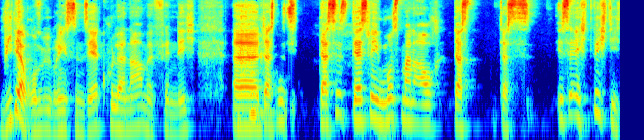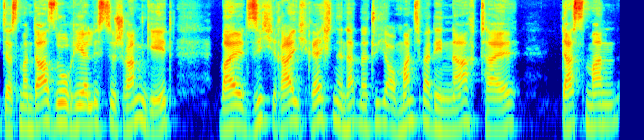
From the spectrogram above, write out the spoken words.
wiederum übrigens ein sehr cooler Name, finde ich. Äh, das, ist, das ist, deswegen muss man auch, das, das ist echt wichtig, dass man da so realistisch rangeht, weil sich reich rechnen hat natürlich auch manchmal den Nachteil, dass man,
